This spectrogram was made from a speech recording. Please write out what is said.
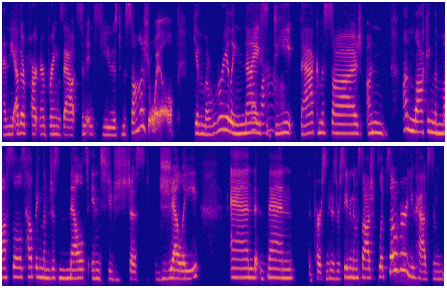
and the other partner brings out some infused massage oil. Give them a really oh, nice, oh, wow. deep back massage, un- unlocking the muscles, helping them just melt into just jelly. And then the person who's receiving the massage flips over, you have some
